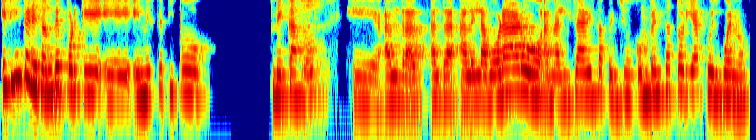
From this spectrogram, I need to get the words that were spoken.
es interesante porque eh, en este tipo de casos eh, al, elaborar o analizar esta pensión compensatoria, pues bueno,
